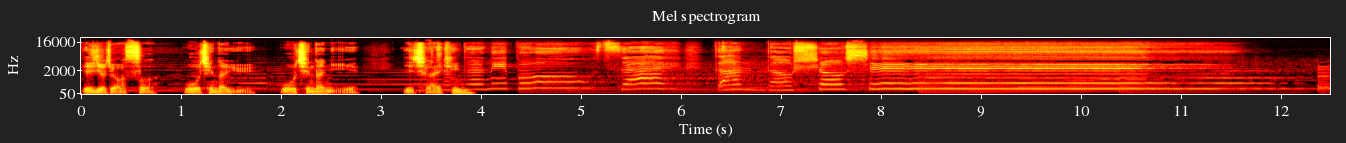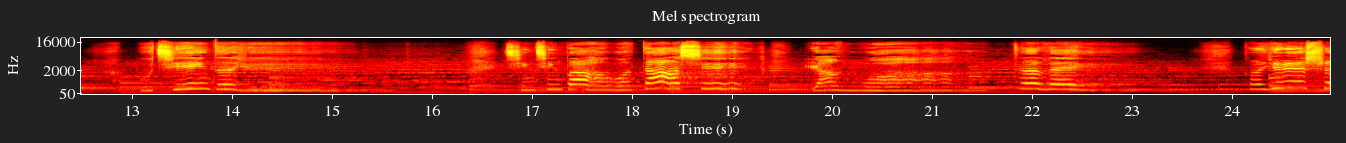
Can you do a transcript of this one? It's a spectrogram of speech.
一九九四，无情的雨，无情的你，一起来听。心，让我的泪和雨水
